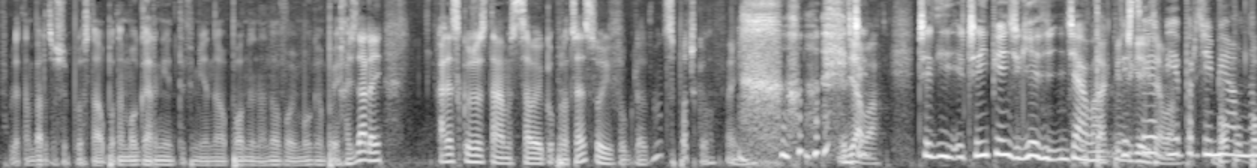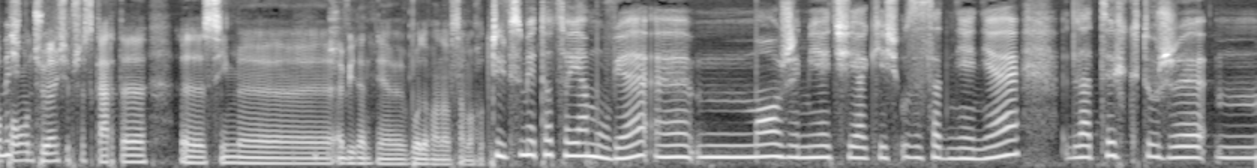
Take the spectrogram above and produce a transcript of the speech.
W ogóle tam bardzo szybko stało potem ogarnięty wymianę opony na nowo i mogłem pojechać dalej, ale skorzystałem z całego procesu i w ogóle, no spoczko, fajnie. Działa. Czyli, czyli 5G działa. Tak, Wiesz 5G co, ja, działa. ja bardziej bo, miałam bo, bo połączyłem się przez kartę e, SIM e, ewidentnie wbudowaną w samochód. Czyli w sumie to, co ja mówię, może mieć jakieś uzasadnienie dla tych, którzy mm,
